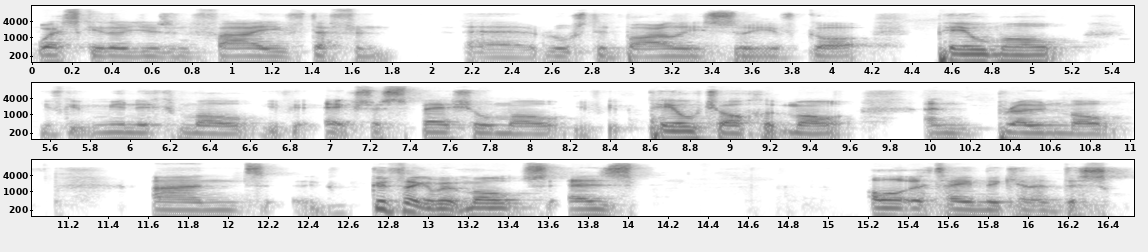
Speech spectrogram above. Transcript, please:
whiskey, they're using five different uh, roasted barley. So you've got pale malt, you've got Munich malt, you've got extra special malt, you've got pale chocolate malt, and brown malt. And good thing about malts is a lot of the time they kind of dis-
